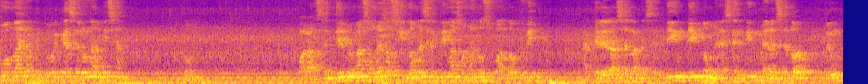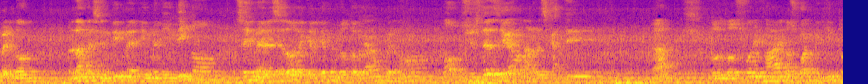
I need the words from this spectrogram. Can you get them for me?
hubo un daño que tuve que hacer una misa, ¿no? Para sentirme más o menos y no me sentí más o menos cuando fui a querer hacerla, me sentí indigno, me sentí merecedor de un perdón, ¿verdad? Me sentí indigno soy merecedor de que el jefe me otorgara un perdón. No, pues si ustedes llegaron al rescate, ¿verdad? Los, los 45, los cuarto y quinto,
